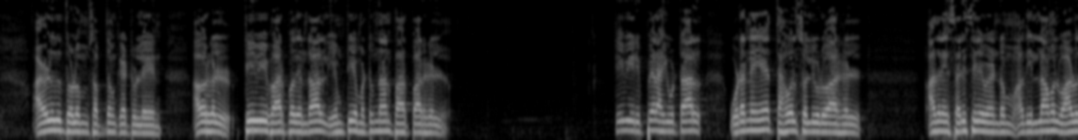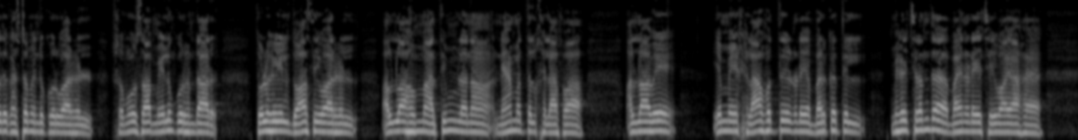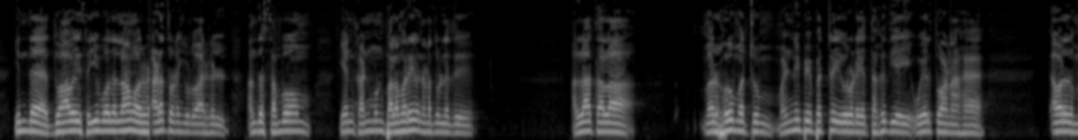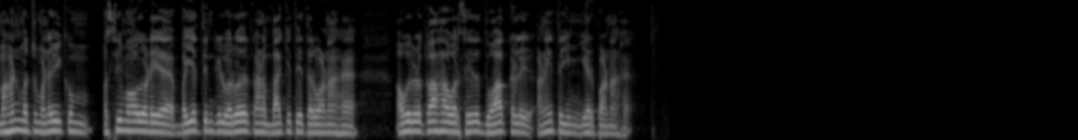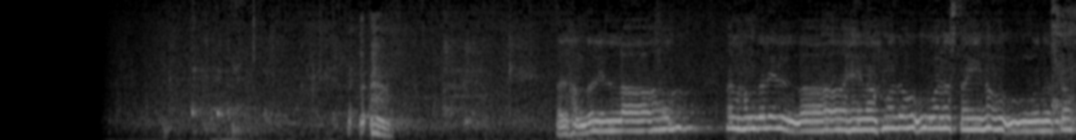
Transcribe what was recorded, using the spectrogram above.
அழுது தொழும் சப்தம் கேட்டுள்ளேன். அவர்கள் டிவி பார்ப்பதென்றால் எம்டியை மட்டும்தான் பார்ப்பார்கள். டிவி ரிப்பேர் ஆகிவிட்டால் உடனேயே தகவல் சொல்லிவிடுவார்கள். அதனை சரி செய்ய வேண்டும். அது இல்லாமல் வாழ்வது கஷ்டம் என்று கூறுவார்கள். ஷமூர் சாப் மேலும் கூறுகின்றார் தொழுகையில் துவா செய்வார்கள். அல்லாஹும் அத்திம் லனா நேமத்தல் ஹிலாஃபா. அல்லாவே எம்மை ஹிலாஃபத்தினுடைய பர்க்கத்தில் மிகச்சிறந்த பயனடைய செய்வாயாக. இந்த துவாவை செய்யும் போதெல்லாம் அவர்கள் அழத் தொடங்கி விடுவார்கள் அந்த சம்பவம் என் கண்முன் பலமுறை நடந்துள்ளது. அல்லா தாலா மர்ஹூ மற்றும் மன்னிப்பை பெற்ற இவருடைய தகுதியை உயர்த்துவானாக. அவரது மகன் மற்றும் மனைவிக்கும் மசீமாவுடைய பையத்தின் கீழ் வருவதற்கான பாக்கியத்தை தருவானாக அவர்களுக்காக அவர் செய்த துவாக்கள் அனைத்தையும் ஏற்பானாக الحمد لله الحمد لله نحمده ونستعينه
